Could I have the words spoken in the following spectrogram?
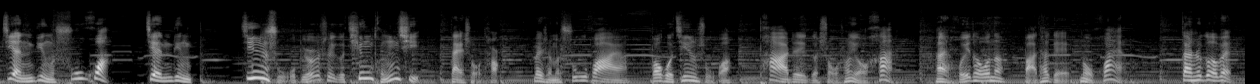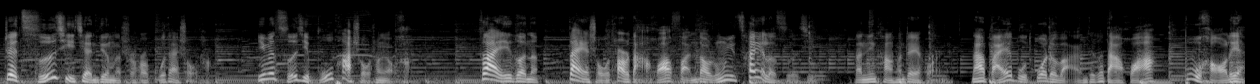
鉴定书画、鉴定金属，比如这个青铜器，戴手套。为什么书画呀，包括金属啊，怕这个手上有汗，哎，回头呢把它给弄坏了。但是各位这瓷器鉴定的时候不戴手套，因为瓷器不怕手上有汗。再一个呢，戴手套打滑反倒容易碎了瓷器。但您看看这会儿呢，拿白布拖着碗，这个打滑不好练，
